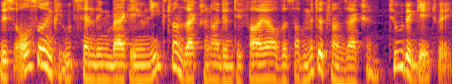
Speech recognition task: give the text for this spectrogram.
this also includes sending back a unique transaction identifier of the submitted transaction to the gateway.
